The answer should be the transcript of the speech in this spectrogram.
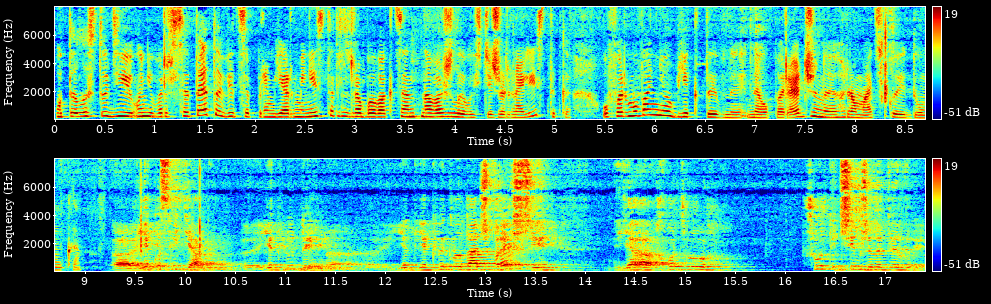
У телестудії університету віце-прем'єр-міністр зробив акцент на важливості журналістики у формуванні об'єктивної, неупередженої громадської думки. Е, як освітянин, як людина, як, як викладач врешті, я хочу чути, чим живете ви.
